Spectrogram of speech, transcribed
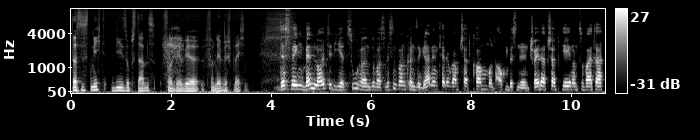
das ist nicht die Substanz, von der wir, von der wir sprechen. Deswegen, wenn Leute, die hier zuhören, sowas wissen wollen, können sie gerne in den Telegram-Chat kommen und auch ein bisschen in den Trader-Chat gehen und so weiter.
